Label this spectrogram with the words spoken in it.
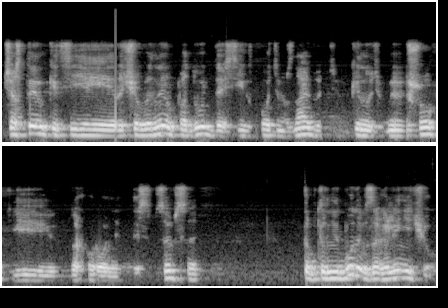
частинки цієї речовини впадуть, десь їх потім знайдуть, кинуть в мішок і захоронять десь. Це все. Тобто не буде взагалі нічого.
